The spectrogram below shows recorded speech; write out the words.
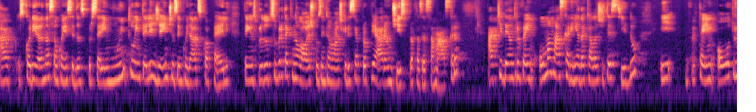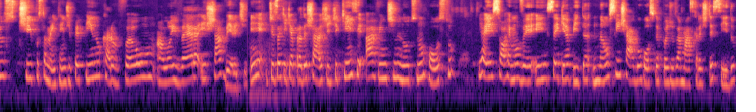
As coreanas são conhecidas por serem muito inteligentes em cuidados com a pele. Tem os produtos super tecnológicos, então eu acho que eles se apropriaram disso para fazer essa máscara. Aqui dentro vem uma mascarinha daquelas de tecido e tem outros tipos também, tem de pepino, carvão, aloe vera e chá verde. E diz aqui que é para deixar de 15 a 20 minutos no rosto e aí só remover e seguir a vida, não se enxaga o rosto depois de usar máscara de tecido,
